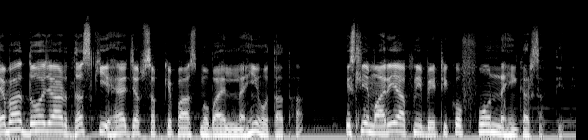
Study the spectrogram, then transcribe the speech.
यह बात 2010 की है, जब सबके पास मोबाइल नहीं होता था, इसलिए मारिया अपनी बेटी को फ़ोन नहीं कर सकती थी।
